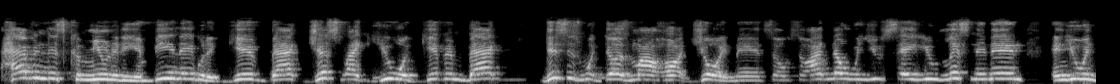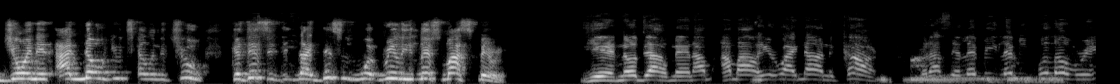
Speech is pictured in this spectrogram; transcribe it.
having this community and being able to give back just like you were giving back this is what does my heart joy, man. So so I know when you say you listening in and you enjoying it, I know you telling the truth because this is like this is what really lifts my spirit. Yeah, no doubt, man. I'm I'm out here right now in the car, but I said let me let me pull over and,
